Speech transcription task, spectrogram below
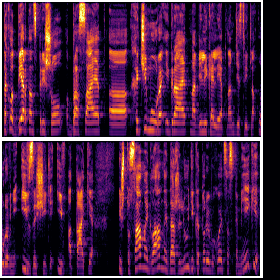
Так вот, Бертонс пришел, бросает, э, Хачимура играет на великолепном, действительно, уровне и в защите, и в атаке. И что самое главное, даже люди, которые выходят со скамейки,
